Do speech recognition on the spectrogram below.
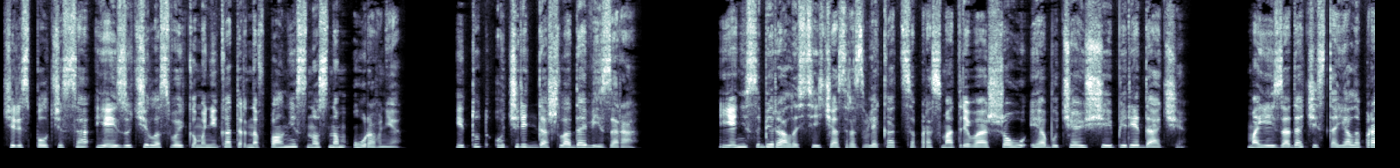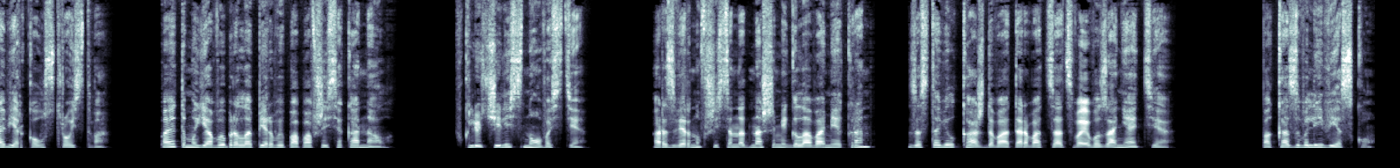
Через полчаса я изучила свой коммуникатор на вполне сносном уровне, и тут очередь дошла до визора. Я не собиралась сейчас развлекаться, просматривая шоу и обучающие передачи. Моей задачей стояла проверка устройства. Поэтому я выбрала первый попавшийся канал. Включились новости. Развернувшийся над нашими головами экран заставил каждого оторваться от своего занятия. Показывали веску.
